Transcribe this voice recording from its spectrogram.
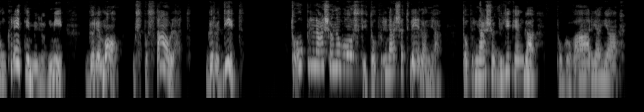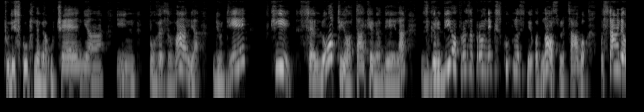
konkretnimi ljudmi, gremo vzpostavljati, graditi, to prinaša novosti, to prinaša tveganja, to prinaša velikega pogovarjanja, tudi skupnega učenja in povezovanja. Ljudje, ki se lotijo takega dela, zgradijo pravzaprav nek skupnostni odnos med sabo, postanejo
